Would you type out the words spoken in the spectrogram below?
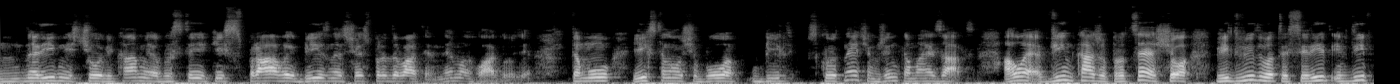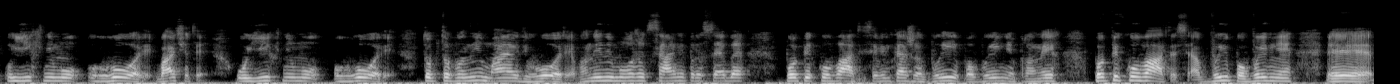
на рівні з чоловіками вести якісь справи, бізнес, щось продавати. Не могла, друзі. Тому їх становище було більш скрутне, чим жінка має зараз. Але він каже про це, що відвідувати сиріт і вдів у їхньому горі. Бачите? У їхньому горі. Тобто вони мають горе, вони не можуть самі про себе попікуватися. Він каже, ви повинні про них попікуватися, ви повинні. Е,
